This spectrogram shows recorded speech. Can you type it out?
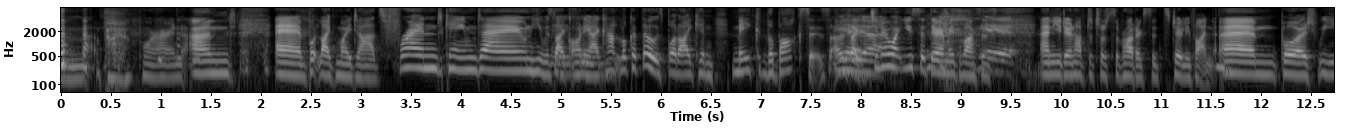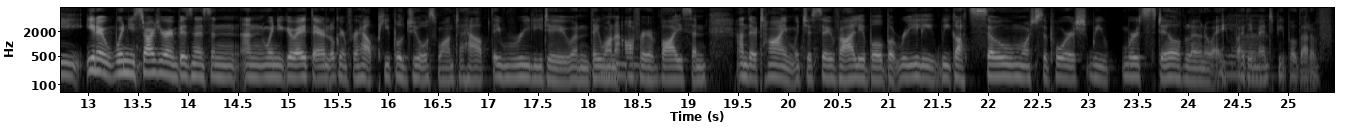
Um, poor Aaron. And um, but like my dad's friend came down. He was like, "Anya, I can't look at those, but I can make the boxes." I was Yeah. like, Yeah. "Do you know what? You sit there and make the boxes, and you don't have to touch the products. It's totally fine." Um, but we, you know, when you start your own business and and when you go out there looking for help, people just want to help. They really do, and they want to offer advice and and their time, which is so valuable. But really, we got so much support. We we're still blown away by the amount of people that have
